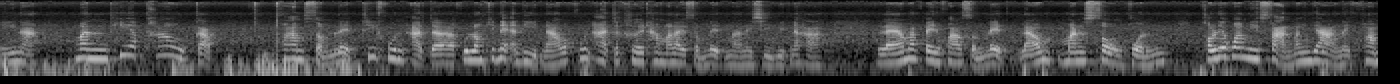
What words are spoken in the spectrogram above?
นี้นะ มันเทียบเท่ากับความสำเร็จที่คุณอาจจะคุณลองคิดในอดีตนะ ว่าคุณอาจจะเคยทำอะไรสำเร็จมาในชีวิตนะคะ แล้วมันเป็นความสำเร็จแล้วมันส่งผลเขาเรียกว่ามีสารบางอย่างในความ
